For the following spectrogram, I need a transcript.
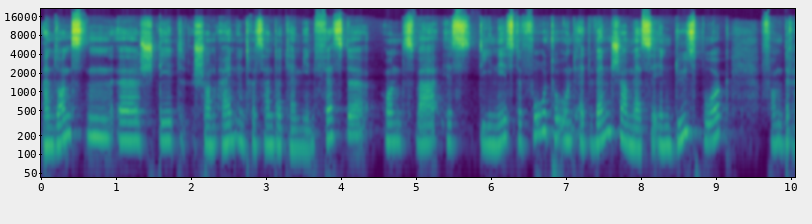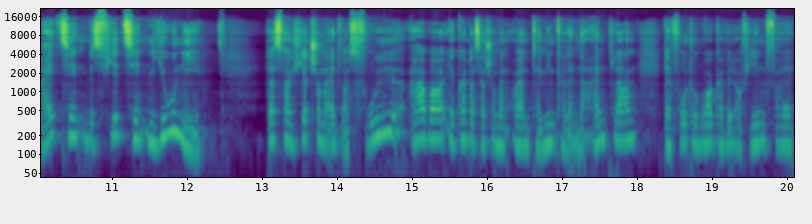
Ansonsten äh, steht schon ein interessanter Termin feste und zwar ist die nächste Foto- und Adventure-Messe in Duisburg vom 13. bis 14. Juni. Das war jetzt schon mal etwas früh, aber ihr könnt das ja schon mal in euren Terminkalender einplanen. Der Photowalker wird auf jeden Fall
